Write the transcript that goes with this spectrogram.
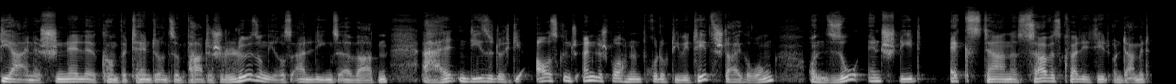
die ja eine schnelle, kompetente und sympathische Lösung ihres Anliegens erwarten, erhalten diese durch die angesprochenen Produktivitätssteigerungen und so entsteht externe Servicequalität und damit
